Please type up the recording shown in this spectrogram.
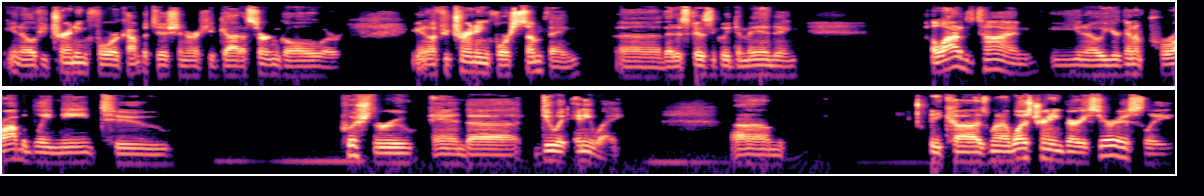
you know, if you're training for a competition or if you've got a certain goal or, you know, if you're training for something uh, that is physically demanding, a lot of the time, you know, you're going to probably need to push through and uh, do it anyway. Um, because when I was training very seriously,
